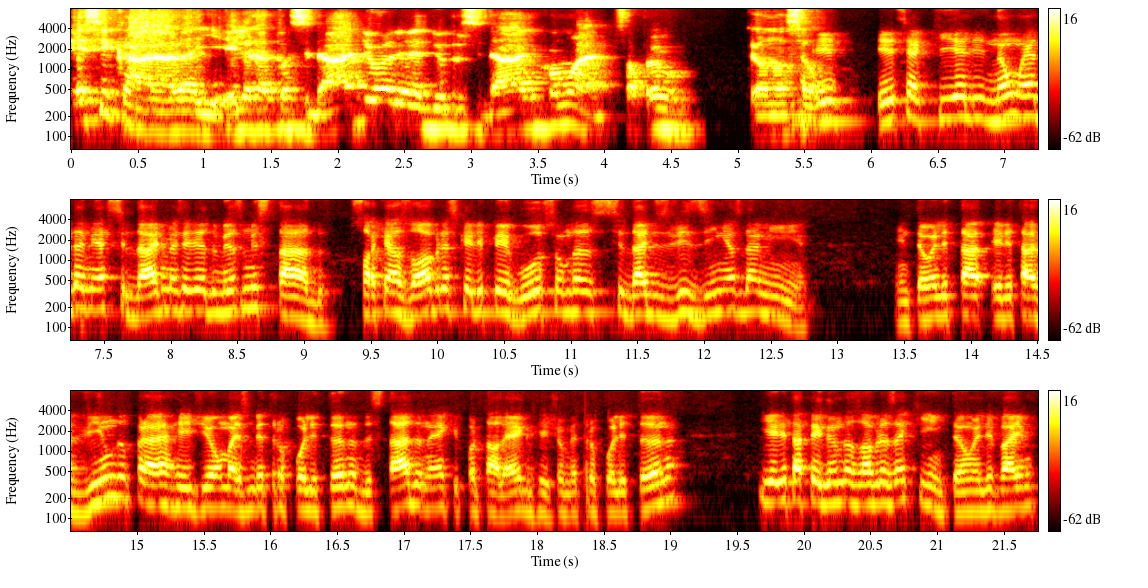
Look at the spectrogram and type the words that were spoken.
Esse cara aí, ele é da tua cidade ou ele é de outra cidade? Como é? Só para eu ter uma noção. Esse aqui, ele não é da minha cidade, mas ele é do mesmo estado. Só que as obras que ele pegou são das cidades vizinhas da minha. Então ele está ele tá vindo para a região mais metropolitana do estado, né, aqui Porto Alegre, região metropolitana, e ele está pegando as obras aqui. Então ele vai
